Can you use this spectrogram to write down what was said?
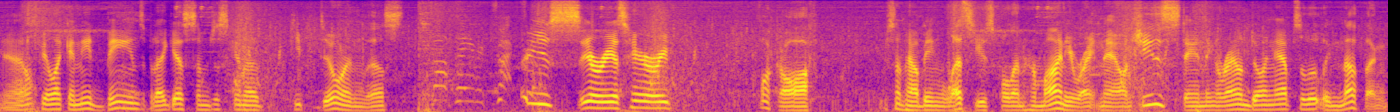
Yeah, I don't feel like I need beans, but I guess I'm just gonna keep doing this. Are you serious, Harry? Fuck off. You're somehow being less useful than Hermione right now, and she's standing around doing absolutely nothing.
